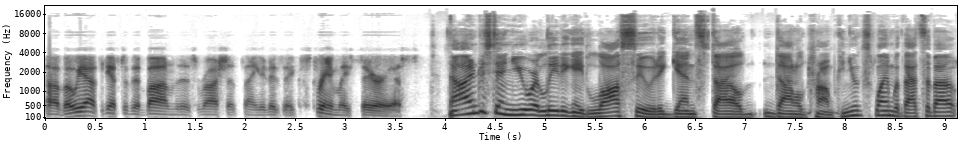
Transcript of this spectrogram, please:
Uh, but we have to get to the bottom of this Russia thing. It is extremely serious. Now, I understand you are leading a lawsuit against Donald Trump. Can you explain what that's about?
